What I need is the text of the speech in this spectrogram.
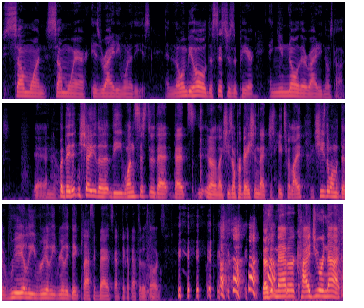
someone somewhere is riding one of these, and lo and behold, the sisters appear, and you know they're riding those dogs. Yeah, You know. but they didn't show you the the one sister that that's you know like she's on probation that just hates her life. Mm. She's the one with the really really really big plastic bags got to pick up after those dogs. Doesn't matter kaiju or not.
